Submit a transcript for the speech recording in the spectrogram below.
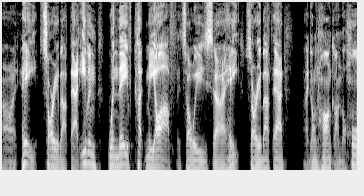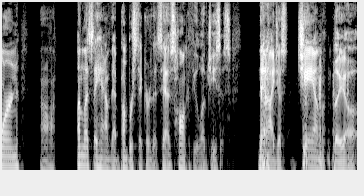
uh, hey, sorry about that. Even when they've cut me off, it's always, uh, hey, sorry about that. I don't honk on the horn uh, unless they have that bumper sticker that says "honk if you love Jesus." Then I just jam the uh,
